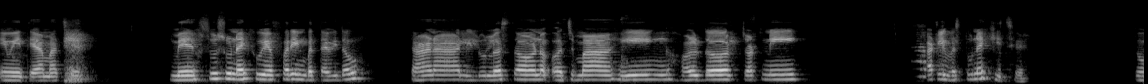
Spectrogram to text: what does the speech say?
એવી ત્યાંમાં છે. મેં શું શું નાખ્યું એ ફરીને બતાવી દઉં. ધાણા, લીલું લસણ, અજમા, હિંગ, હળદર, ચટણી, આટલી વસ્તુ નાખી છે. તો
